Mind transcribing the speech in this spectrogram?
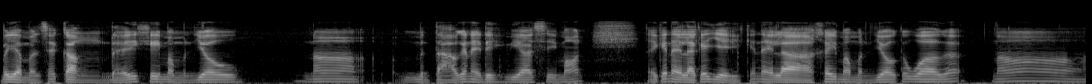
Bây giờ mình sẽ cần để khi mà mình vô, nó, mình tạo cái này đi VRC mod. Thì cái này là cái gì? Cái này là khi mà mình vô cái Word á, nó,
